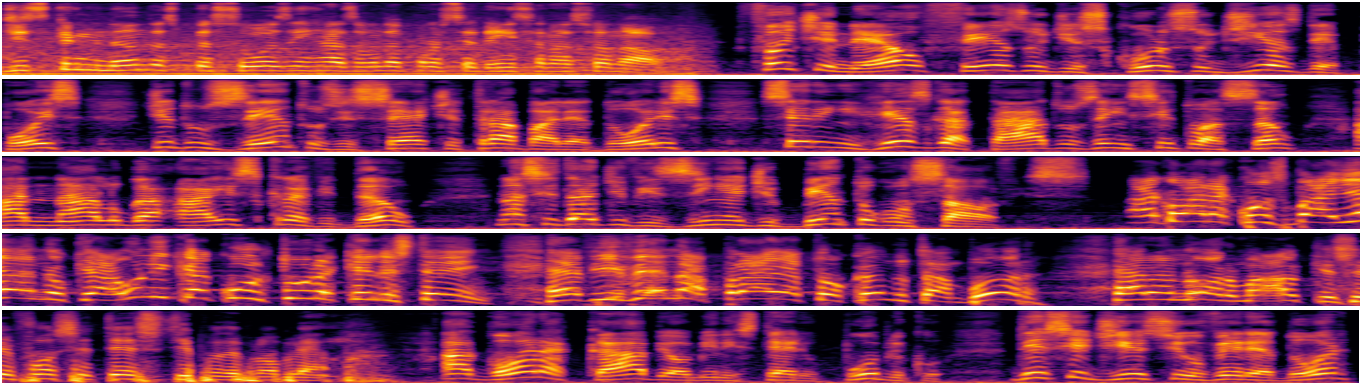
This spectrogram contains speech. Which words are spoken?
discriminando as pessoas em razão da procedência nacional. Fantinel fez o discurso dias depois de 207 trabalhadores serem resgatados em situação análoga à escravidão na cidade vizinha de Bento Gonçalves. Agora, com os baianos, que a única cultura que eles têm é viver na praia tocando tambor, era normal que se fosse ter esse tipo de problema. Agora cabe ao Ministério Público decidir se o vereador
